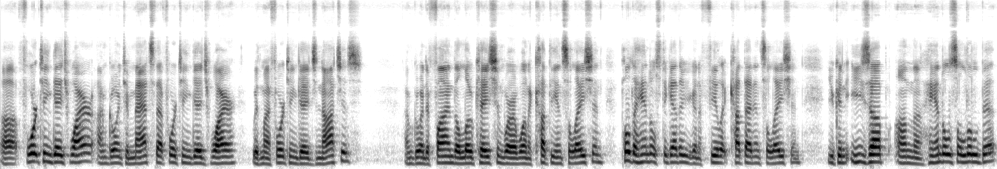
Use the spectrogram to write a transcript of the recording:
uh, 14 gauge wire. I'm going to match that 14 gauge wire with my 14 gauge notches. I'm going to find the location where I want to cut the insulation. Pull the handles together. You're going to feel it cut that insulation. You can ease up on the handles a little bit.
